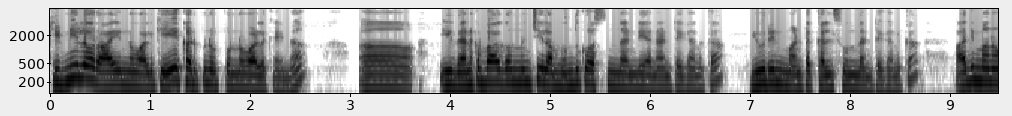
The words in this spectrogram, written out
కిడ్నీలో రాయి ఉన్న వాళ్ళకి ఏ కడుపు నొప్పి ఉన్న వాళ్ళకైనా ఈ వెనక భాగం నుంచి ఇలా ముందుకు వస్తుందండి అని అంటే కనుక యూరిన్ మంట కలిసి ఉందంటే కనుక అది మనం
